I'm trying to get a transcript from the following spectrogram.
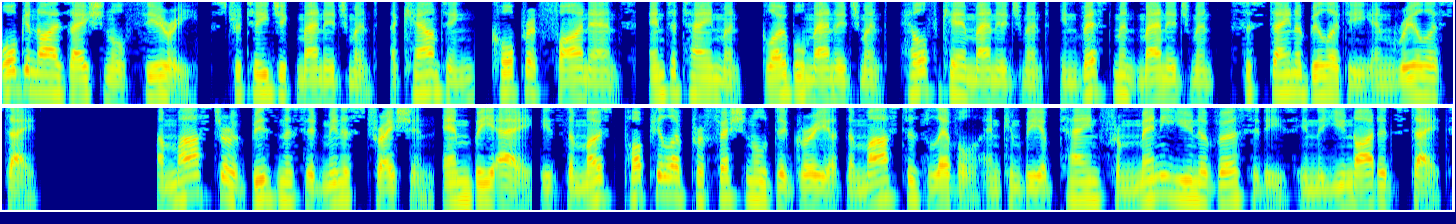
organizational theory, strategic management, accounting, corporate finance, entertainment, global management, healthcare management, investment management, sustainability and real estate. A Master of Business Administration (MBA) is the most popular professional degree at the master's level and can be obtained from many universities in the United States.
